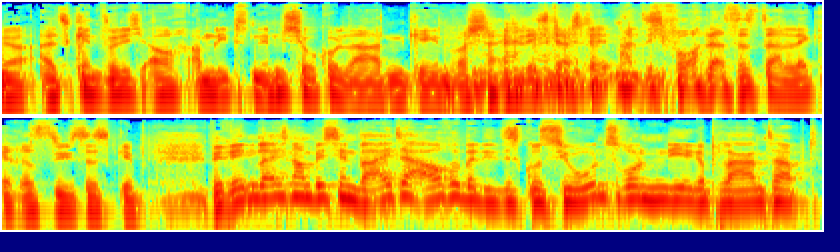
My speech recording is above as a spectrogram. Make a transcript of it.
Ja, als Kind würde ich auch am liebsten in den Schokoladen gehen, wahrscheinlich. da stellt man sich vor, dass es da leckeres Süßes gibt. Wir reden gleich noch ein bisschen weiter, auch über die Diskussionsrunden, die ihr geplant habt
